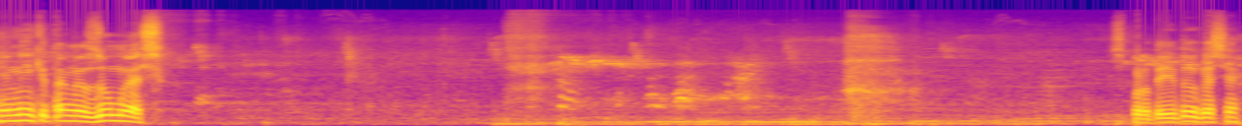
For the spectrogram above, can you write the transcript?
Ini kita ngezoom guys seperti itu guys ya.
